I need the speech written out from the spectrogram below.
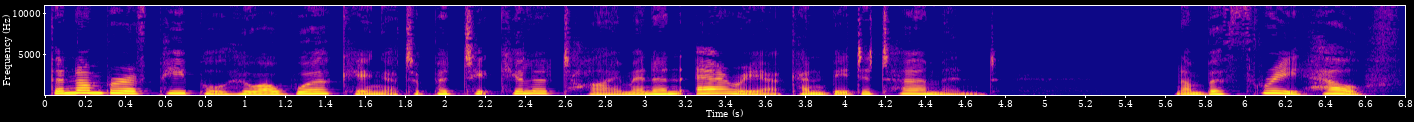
The number of people who are working at a particular time in an area can be determined. Number three, health.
